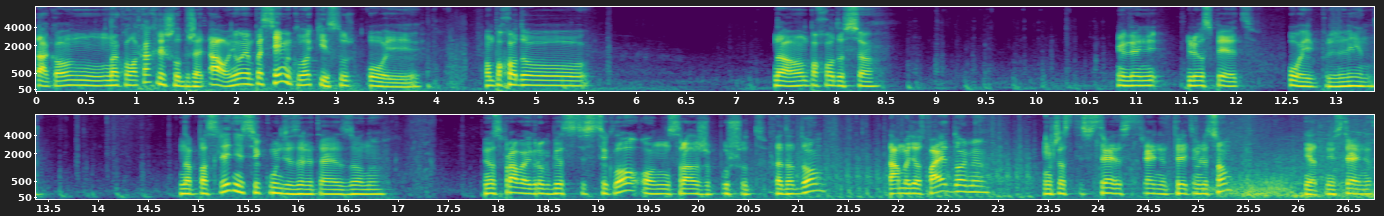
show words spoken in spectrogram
Так, он на кулаках решил бежать? А, у него МП-7 и кулаки. Слушай, ой. Он, походу... Да, он, походу, все. Или, не... Или успеет. Ой, блин. На последней секунде залетает в зону. У него справа игрок без стекло. Он сразу же пушит этот дом. Там идет файт в доме. Он сейчас встрянет третьим лицом. Нет, не встрянет.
